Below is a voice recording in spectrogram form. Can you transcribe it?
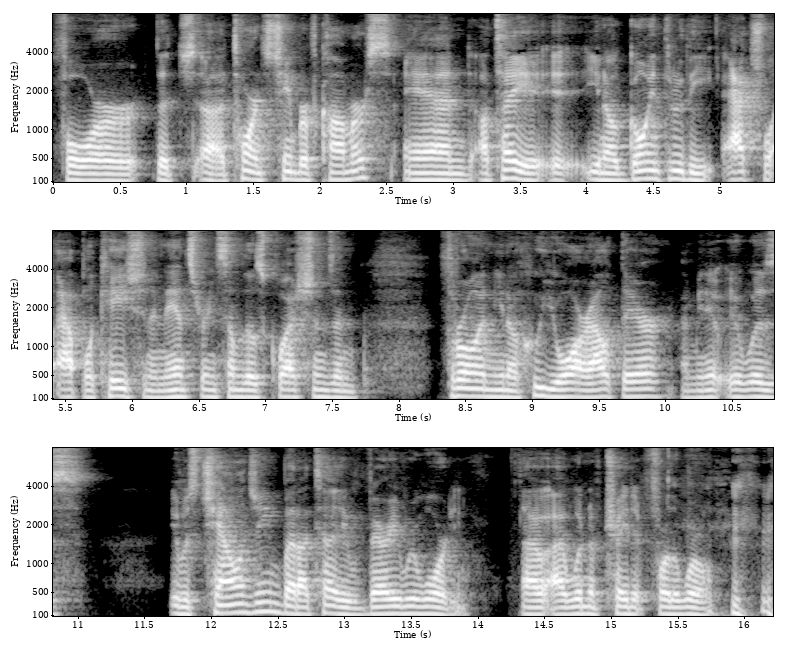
for the uh, Torrance Chamber of Commerce. And I'll tell you, it, you know, going through the actual application and answering some of those questions and throwing, you know, who you are out there. I mean, it, it was it was challenging, but I tell you, very rewarding. I, I wouldn't have traded it for the world. well,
